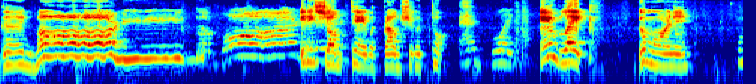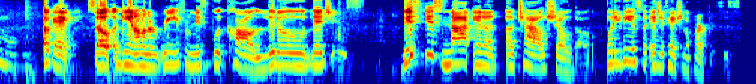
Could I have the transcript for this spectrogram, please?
Good morning. Good morning. It is Shantae with Brown Sugar Talk. And Blake. And Blake. Good morning. Good morning. Okay, so again, I'm going to read from this book called Little Legends. This is not in a, a child show, though, but it is for educational purposes.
